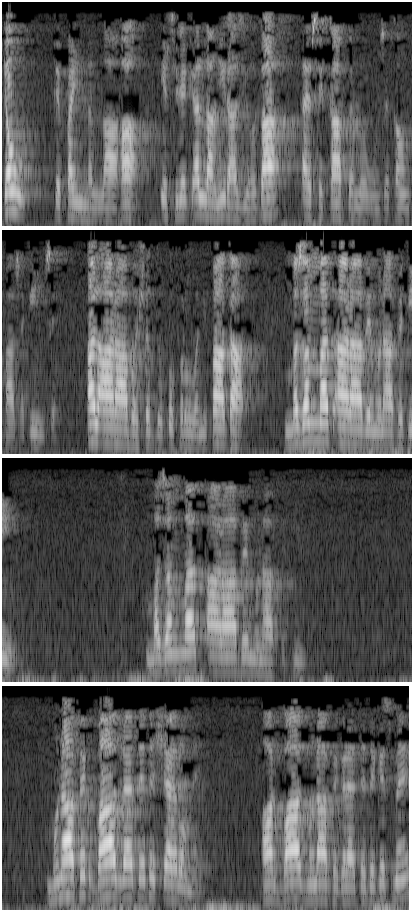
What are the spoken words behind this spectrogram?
کیوں کہ فین اللہ اس لیے کہ اللہ نہیں راضی ہوتا ایسے کافر لوگوں سے، قوم فاسقین سے۔ العراب شد کفروں و نفاقہ مذمت آراب منافقین۔ مذمت آراب منافقین۔ منافق بعض رہتے تھے شہروں میں اور بعض منافق رہتے تھے کس میں؟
